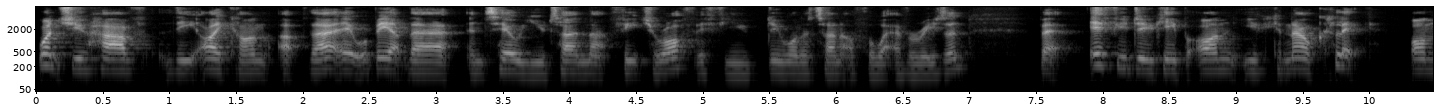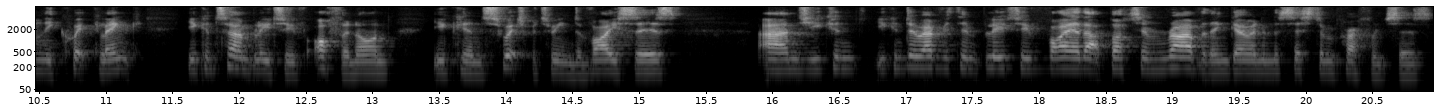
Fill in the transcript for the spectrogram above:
Once you have the icon up there, it will be up there until you turn that feature off if you do want to turn it off for whatever reason. But if you do keep it on, you can now click on the quick link. You can turn Bluetooth off and on you can switch between devices and you can you can do everything Bluetooth via that button rather than going in the system preferences.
